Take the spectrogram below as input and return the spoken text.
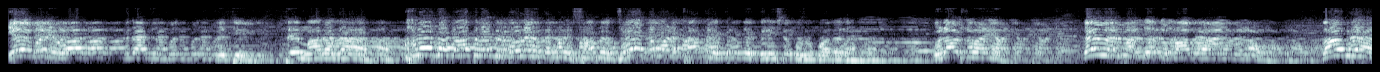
એ મને વાત કદાચ મન મન નથી. હે મહારાજા હવે તો બાબરાને બોલે, તમારી સામે જે તમારે ખાતરી કરીને કરી શકો છો મહારાજા બોલાવશો અહીંયા? કેમ અરમાલ દે તો બાબરે અહીં બોલાવો. બાબરા.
